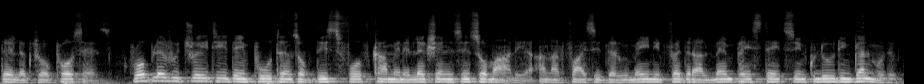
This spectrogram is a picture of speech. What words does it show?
the electoral process. Roble reiterated the importance of these forthcoming elections in Somalia and advised the remaining federal member states, including Galmudug,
